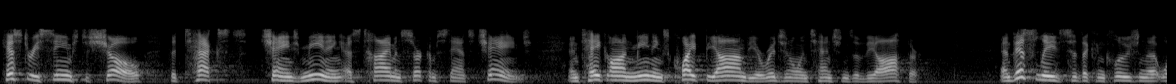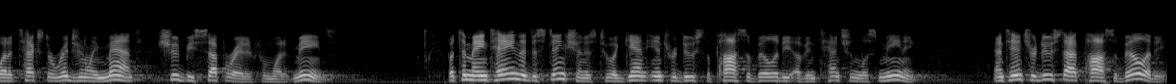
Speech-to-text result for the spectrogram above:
History seems to show that texts change meaning as time and circumstance change and take on meanings quite beyond the original intentions of the author. And this leads to the conclusion that what a text originally meant should be separated from what it means. But to maintain the distinction is to again introduce the possibility of intentionless meaning. And to introduce that possibility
